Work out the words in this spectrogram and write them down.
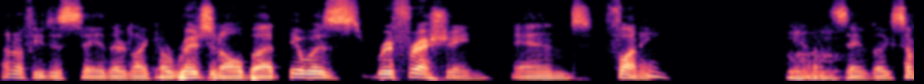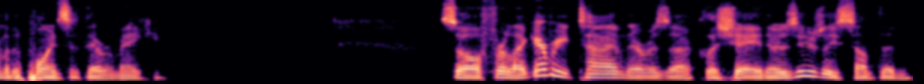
I don't know if you just say they're like original, but it was refreshing and funny. You know, Mhm. it seemed like some of the points that they were making. So for like every time there was a cliche, there was usually something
